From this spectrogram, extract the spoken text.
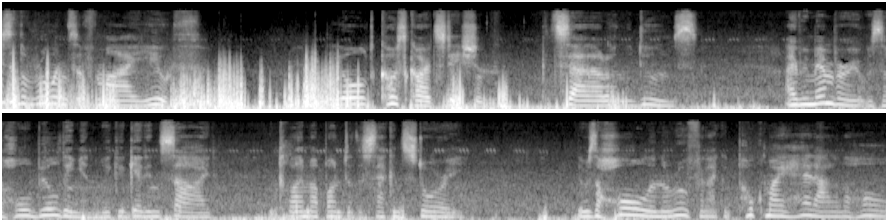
These are the ruins of my youth. The old Coast Guard station that sat out on the dunes. I remember it was a whole building and we could get inside and climb up onto the second story. There was a hole in the roof and I could poke my head out of the hole.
